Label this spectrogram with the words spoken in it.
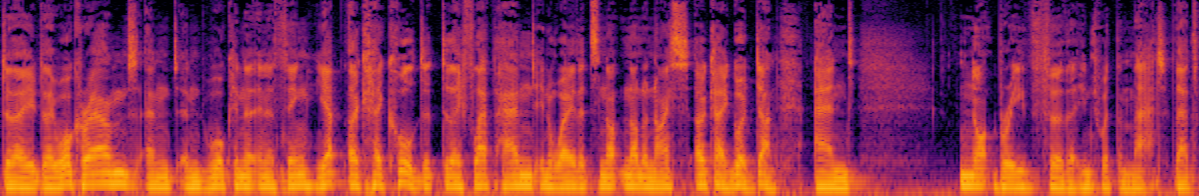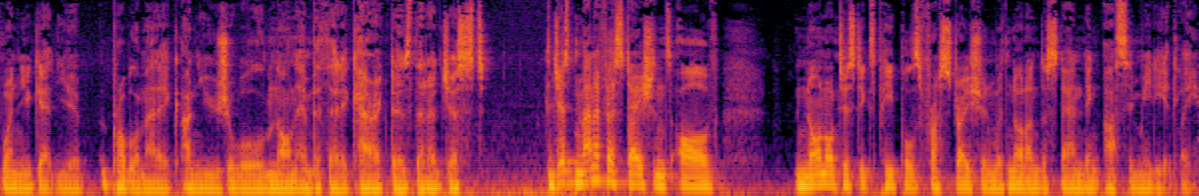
do they do they walk around and and walk in a, in a thing? Yep. Okay, cool. Do, do they flap hand in a way that's not not a nice? Okay, good, done. And not breathe further into it than that. That's when you get your problematic, unusual, non-empathetic characters that are just just manifestations of non-autistic people's frustration with not understanding us immediately.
